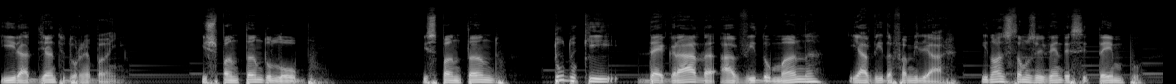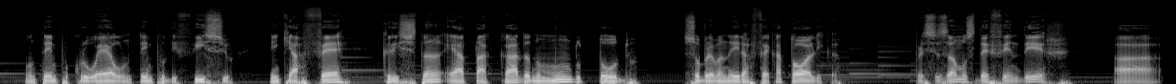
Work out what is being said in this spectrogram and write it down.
ir adiante do rebanho espantando o lobo, espantando tudo que degrada a vida humana e a vida familiar. E nós estamos vivendo esse tempo, um tempo cruel, um tempo difícil, em que a fé cristã é atacada no mundo todo, sobremaneira a fé católica. Precisamos defender a,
